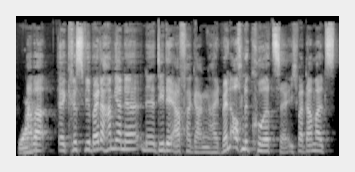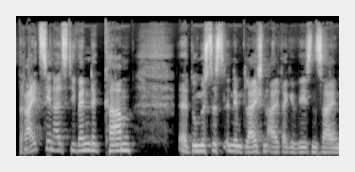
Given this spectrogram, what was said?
Ja. Aber äh, Chris, wir beide haben ja eine, eine DDR-Vergangenheit, wenn auch eine kurze. Ich war damals 13, als die Wende kam. Äh, du müsstest in dem gleichen Alter gewesen sein.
